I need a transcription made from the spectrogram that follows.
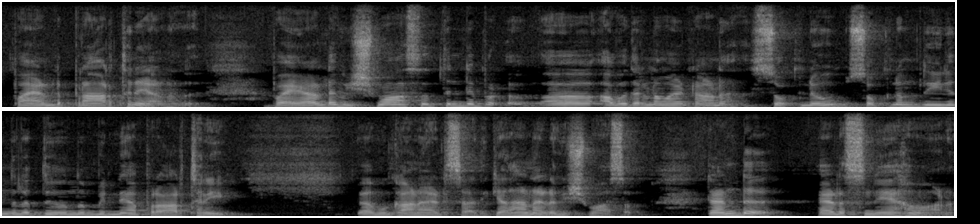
അപ്പോൾ അയാളുടെ പ്രാർത്ഥനയാണത്. അപ്പോൾ അയാളുടെ വിശ്വാസത്തിന്റെ അവതരണമായിട്ടാണ് സ്വപ്നവും സ്വപ്നം തീരുന്നിടത്ത് നിന്നും പിന്നെ ആ പ്രാർത്ഥനയും നമുക്ക് കാണാനായിട്ട് സാധിക്കും അതാണ് അയാളുടെ വിശ്വാസം. രണ്ട് അയാളുടെ സ്നേഹമാണ്.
